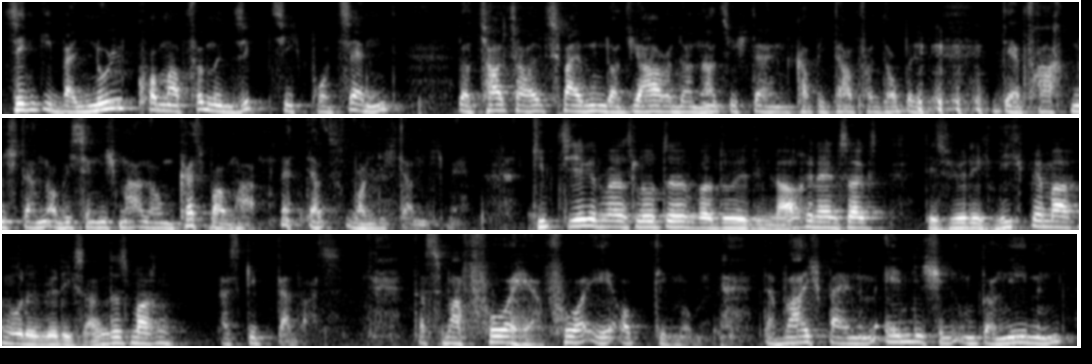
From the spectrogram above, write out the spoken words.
sind die bei 0,75 Prozent. Da zahlst du halt 200 Jahre, dann hat sich dein Kapital verdoppelt. Der fragt mich dann, ob ich sie nicht mal alle um Christbaum habe. Das wollte ich dann nicht mehr. Gibt es irgendwas, Lothar, was du im Nachhinein sagst, das würde ich nicht mehr machen oder würde ich es anders machen? Es gibt da was. Das war vorher, vor E-Optimum. Da war ich bei einem ähnlichen Unternehmen,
